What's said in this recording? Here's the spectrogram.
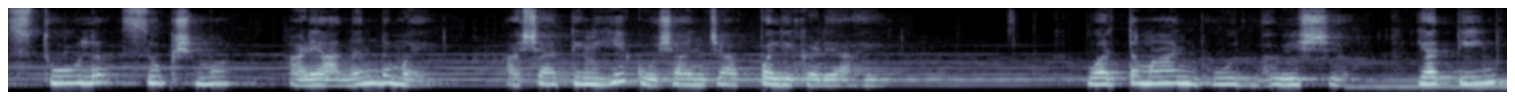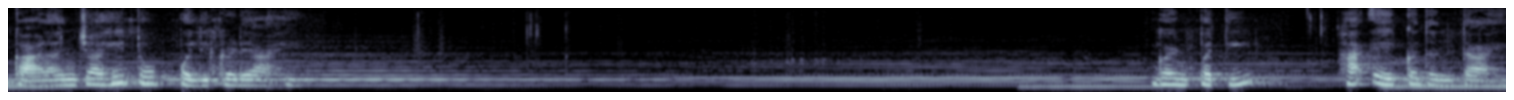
स्थूल सूक्ष्म आणि आनंदमय अशा तिन्ही कोशांच्या पलीकडे आहे. वर्तमान भूत भविष्य या तीन काळांच्याही तो पलीकडे आहे. गणपती हा एकदंत आहे.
